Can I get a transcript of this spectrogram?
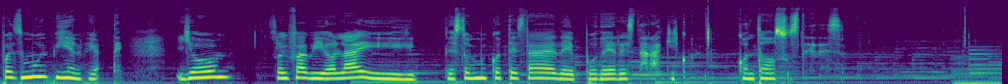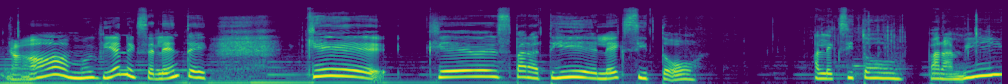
Pues muy bien, fíjate. Yo soy Fabiola y estoy muy contenta de poder estar aquí con, con todos ustedes. Ah, muy bien, excelente. ¿Qué, ¿Qué es para ti el éxito? El éxito para mí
